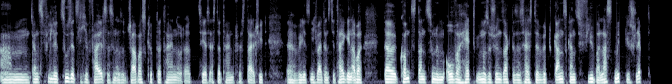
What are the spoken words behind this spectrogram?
ähm, ganz viele zusätzliche Files, das sind also JavaScript-Dateien oder CSS-Dateien für Stylesheet, äh, will jetzt nicht weiter ins Detail gehen, aber da kommt es dann zu einem Overhead, wie man so schön sagt. Also das heißt, da wird ganz, ganz viel Ballast mitgeschleppt,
